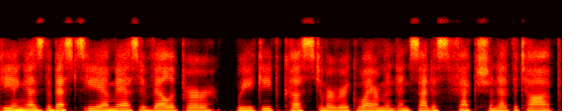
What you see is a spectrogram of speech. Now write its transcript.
Being as the best CMS developer, we keep customer requirement and satisfaction at the top.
